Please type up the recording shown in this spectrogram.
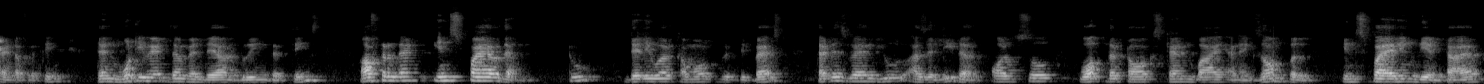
kind of a thing. Then motivate them when they are doing the things after that, inspire them to deliver, come out with the best. That is where you, as a leader, also walk the talk, stand by an example, inspiring the entire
